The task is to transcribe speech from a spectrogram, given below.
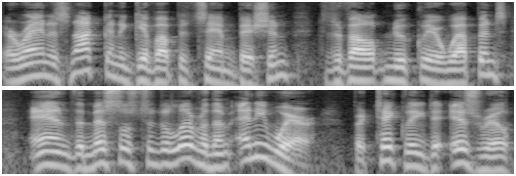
Iran is not going to give up its ambition to develop nuclear weapons and the missiles to deliver them anywhere, particularly to Israel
